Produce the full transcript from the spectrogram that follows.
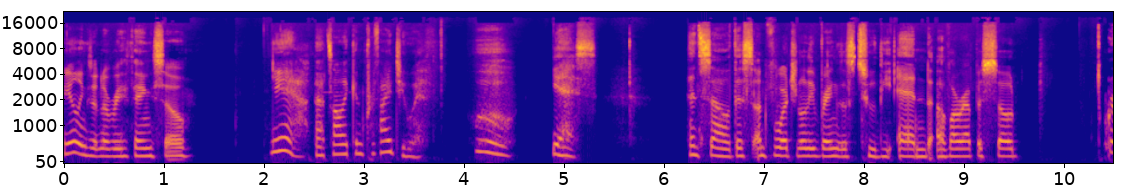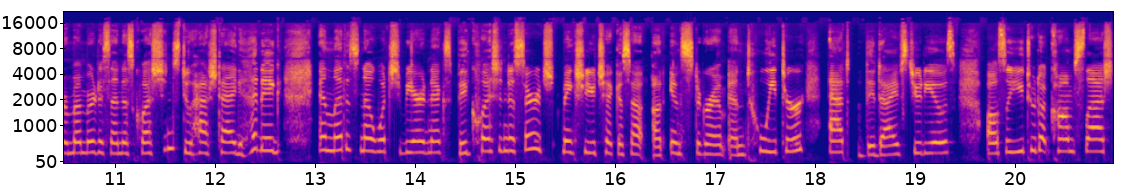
feelings and everything. So yeah, that's all I can provide you with. Ooh, yes. And so this unfortunately brings us to the end of our episode. Remember to send us questions to hashtag Hadig and let us know what should be our next big question to search. Make sure you check us out on Instagram and Twitter at The Dive Studios. Also, youtube.com slash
